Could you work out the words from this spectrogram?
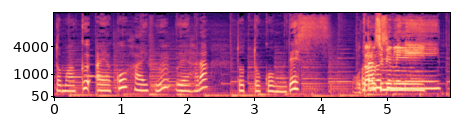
トマークあやこハイフン上原ドットコムです。お楽しみに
